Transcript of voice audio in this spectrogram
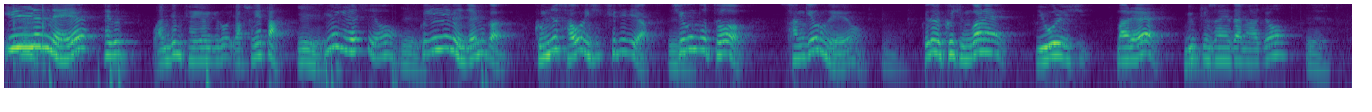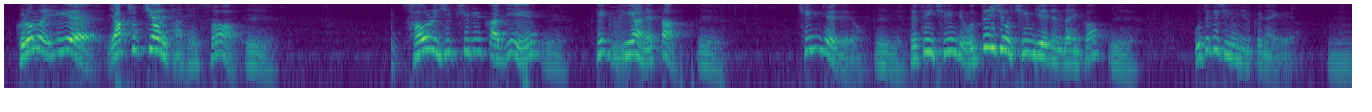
1년 내에 핵을 완전 폐기하기로 약속했다. 예, 예. 이 얘기를 했어요. 예. 그 1년이 언제입니까? 금년 4월 27일이야. 지금부터 3개월 후에요. 그다음에 그 중간에 2월 20 말에 미국 정상회담 하죠. 예, 그러면 이게 약속 기한이 다 됐어. 예, 4월 27일까지 예, 핵 폐기 안 했다. 예, 책임져야 돼요. 예, 예, 대통령이 책임져. 어떤 식으로 책임져야 된다니까? 예, 어떻게 책임질 거냐 이거야. 음.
